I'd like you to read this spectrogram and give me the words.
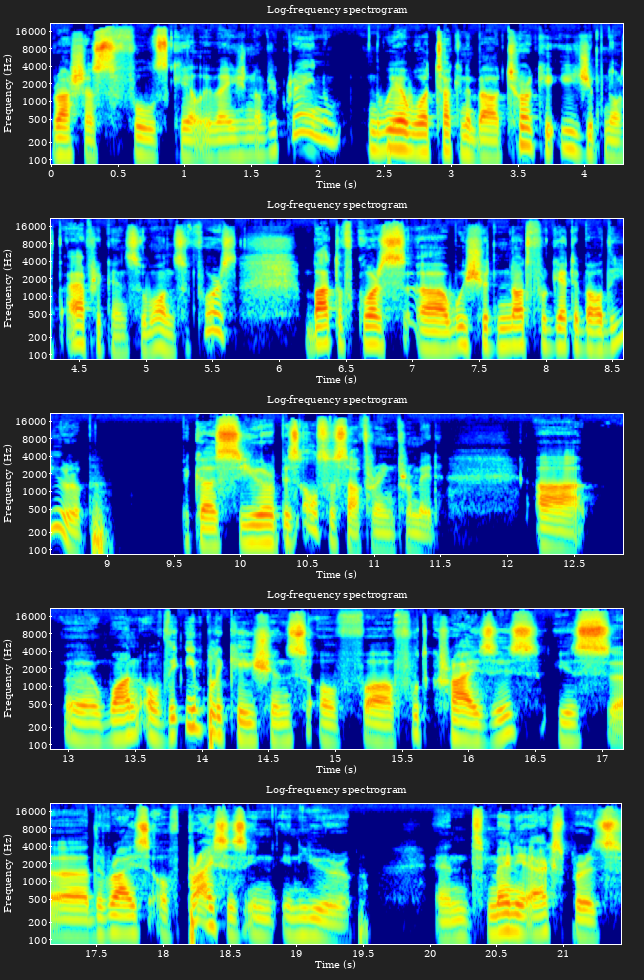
Russia's full-scale invasion of Ukraine. We were talking about Turkey, Egypt, North Africa, and so on and so forth. But of course, uh, we should not forget about the Europe, because Europe is also suffering from it. Uh, uh, one of the implications of uh, food crisis is uh, the rise of prices in, in Europe. And many experts,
